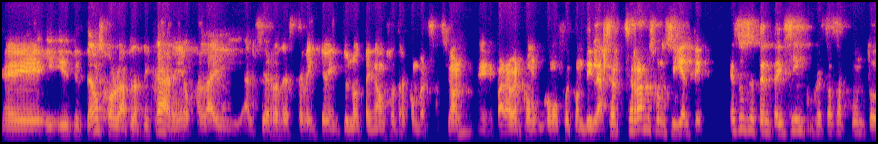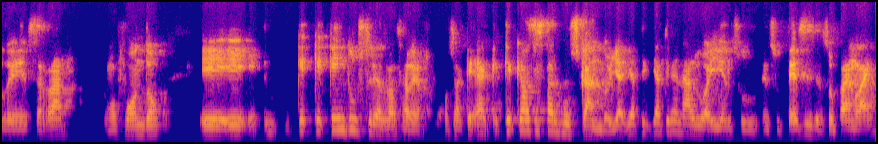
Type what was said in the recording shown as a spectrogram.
Eh, y, tenemos que volver a platicar, ¿eh? Ojalá y al cierre de este 2021 tengamos otra conversación eh, para ver cómo, cómo fue con Dila. Cerramos con lo siguiente. Esos 75 que estás a punto de cerrar como fondo, eh, eh, ¿qué, qué, industrias vas a ver? O sea, ¿qué, qué, vas a estar buscando? ¿Ya, ya, ya tienen algo ahí en su, en su tesis, en su pipeline?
